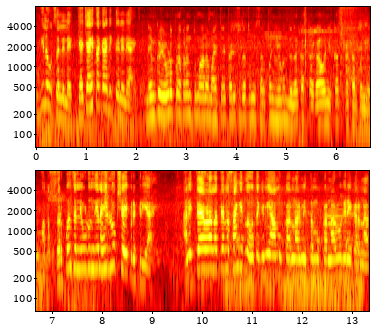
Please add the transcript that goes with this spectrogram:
बिलं उचललेले आहेत. त्याच्याही तक्रारी केलेल्या आहेत. नेमकं एवढं प्रकरण तुम्हाला माहिती आहे तरी सुद्धा तुम्ही सरपंच निवडून दिलं. कसं काय गावाने कसं काय सरपंच निवडून आता सरपंच निवडून देणं ही लोकशाही प्रक्रिया आहे. आणि त्यावेळेला त्यानं सांगितलं होतं की मी अमुक करणार मी तमुक करणार वगैरे करणार.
